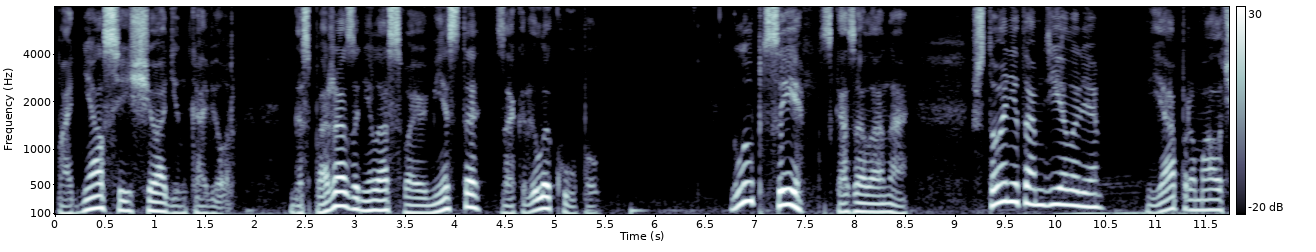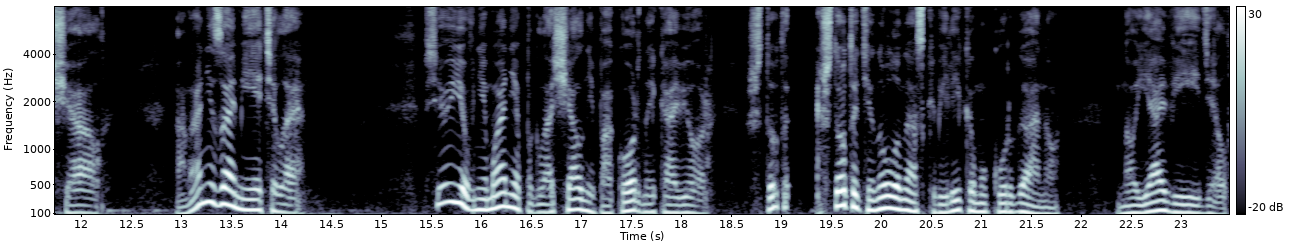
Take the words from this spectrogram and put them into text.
Поднялся еще один ковер. Госпожа заняла свое место, закрыла купол. «Глупцы», — сказала она. «Что они там делали?» Я промолчал. Она не заметила. Все ее внимание поглощал непокорный ковер. Что-то что-то тянуло нас к великому кургану. Но я видел.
